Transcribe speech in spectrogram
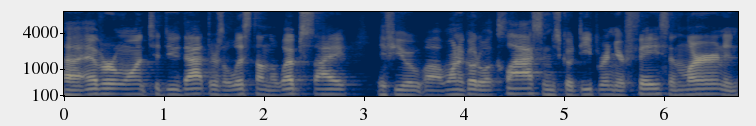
uh, ever want to do that, there's a list on the website. If you uh, want to go to a class and just go deeper in your faith and learn and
